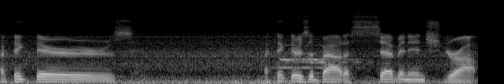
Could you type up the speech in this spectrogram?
I think there's i think there's about a seven inch drop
